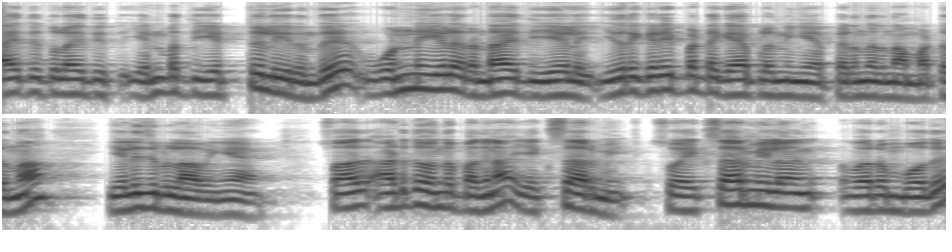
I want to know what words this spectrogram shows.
ஆயிரத்தி தொள்ளாயிரத்தி எண்பத்தி எட்டுலேருந்து ஒன்று ஏழு ரெண்டாயிரத்தி ஏழு. இதற்கு இடைப்பட்ட கேப்பில் நீங்கள் பிறந்திருந்தால் மட்டும்தான் எலிஜிபிள் ஆவீங்க. ஸோ அது அடுத்து வந்து பார்த்தீங்கன்னா எக்ஸார்மி ஸோ எக்ஸ் ஆர்மியில் வரும்போது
